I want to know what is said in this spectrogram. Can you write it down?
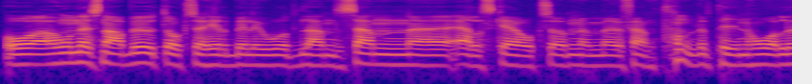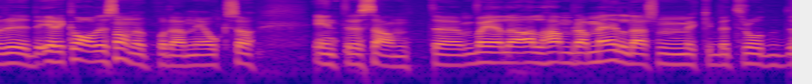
Och eh, hon är snabb ut också, Hillbilly Woodland. Sen eh, älskar jag också nummer 15, Lupin Håleryd. Erik Adelsson upp på den är också intressant. Eh, vad gäller Alhambra Mail där som är mycket betrodd,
